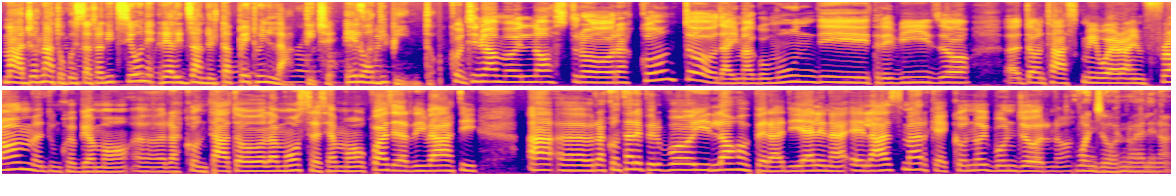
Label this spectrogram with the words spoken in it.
ma ha aggiornato questa tradizione realizzando il tappeto in lattice e lo ha dipinto. Continuiamo il nostro racconto dai Magomundi, Treviso, uh, Don't Ask Me Where I'm From, dunque abbiamo eh, raccontato la mostra, siamo quasi arrivati a uh, raccontare per voi l'opera di Elena Elasmar che è con noi. Buongiorno. Buongiorno Elena.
